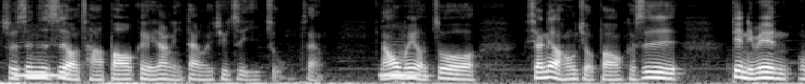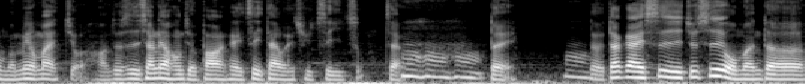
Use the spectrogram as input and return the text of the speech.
所以甚至是有茶包可以让你带回去自己煮这样，然后我们有做香料红酒包，可是店里面我们没有卖酒哈，就是香料红酒包你可以自己带回去自己煮这样。对，对，大概是就是我们的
